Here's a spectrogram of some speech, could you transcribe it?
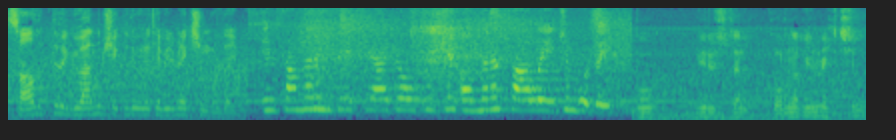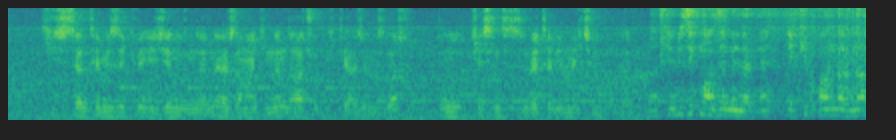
sağlıklı ve güvenli bir şekilde üretebilmek için buradayım. İnsanların bize ihtiyacı olduğu için, onların sağlığı için buradayım. Bu virüsten korunabilmek için kişisel temizlik ve hijyen ürünlerine her zamankinden daha çok ihtiyacımız var. Bunu kesintisiz üretebilmek için buradayım. Temizlik malzemelerine, ekipmanlarına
